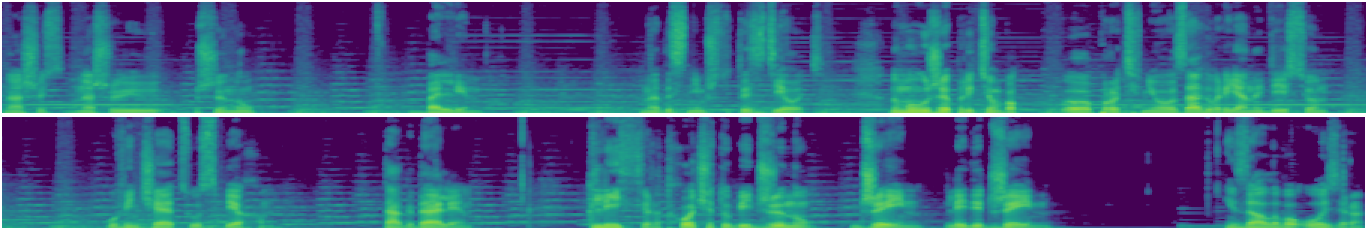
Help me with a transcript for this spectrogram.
нашу, нашу жену. Блин. Надо с ним что-то сделать. Но мы уже плетем э, против него заговор, я надеюсь, он увенчается успехом. Так, далее. Клиффорд хочет убить жену. Джейн, леди Джейн. Из Алого озера.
